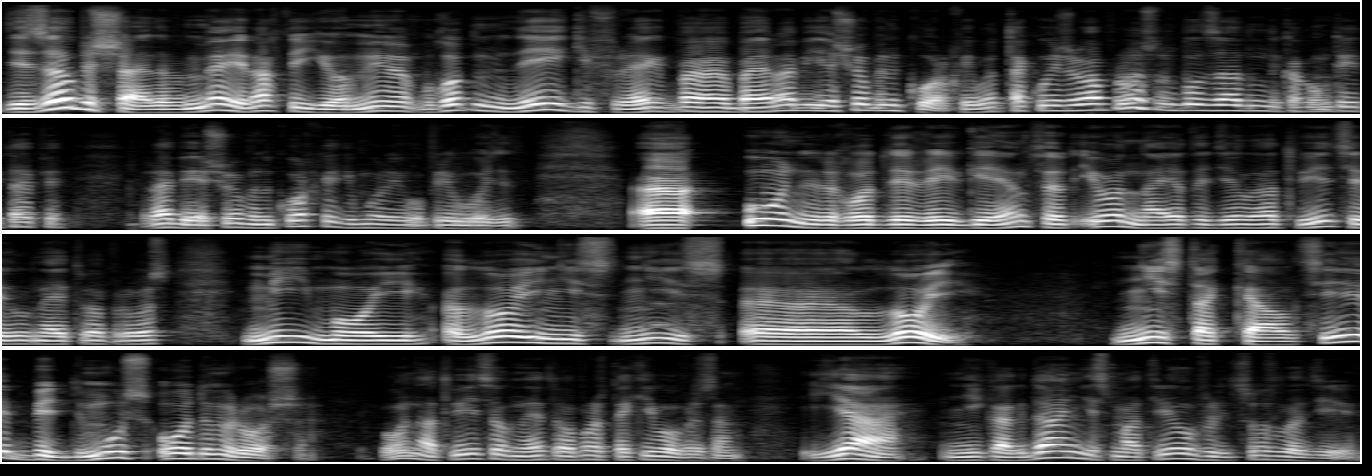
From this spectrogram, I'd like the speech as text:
Дизел Бешайда, Рахта Йоми, год Гефрек, Байраби Яшобен Корх. И вот такой же вопрос он был задан на каком-то этапе. Раби Яшобен Корха, Гемор его приводит. Он Рейвгенферт, и он на это дело ответил, на этот вопрос. Ми мой лой нис, нис э, лой нис такалти бедмус одом роша. Он ответил на этот вопрос таким образом. Я никогда не смотрел в лицо злодею.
